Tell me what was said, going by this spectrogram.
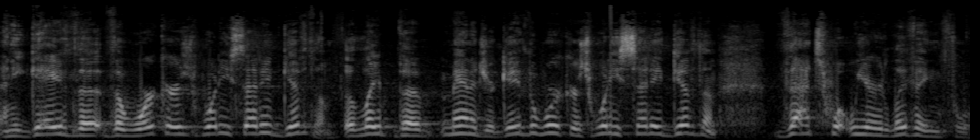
And he gave the, the workers what he said he'd give them. The, lab, the manager gave the workers what he said he'd give them. That's what we are living for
